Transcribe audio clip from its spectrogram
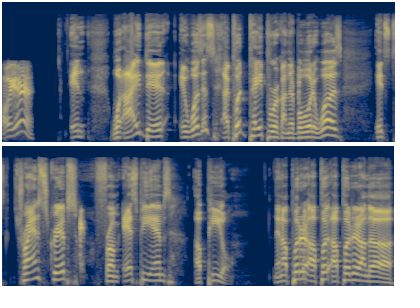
Oh yeah. And what I did, it wasn't, I put paperwork on there, but what it was, it's transcripts from SPM's appeal. And I'll put it, I'll put, I'll put it on the,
